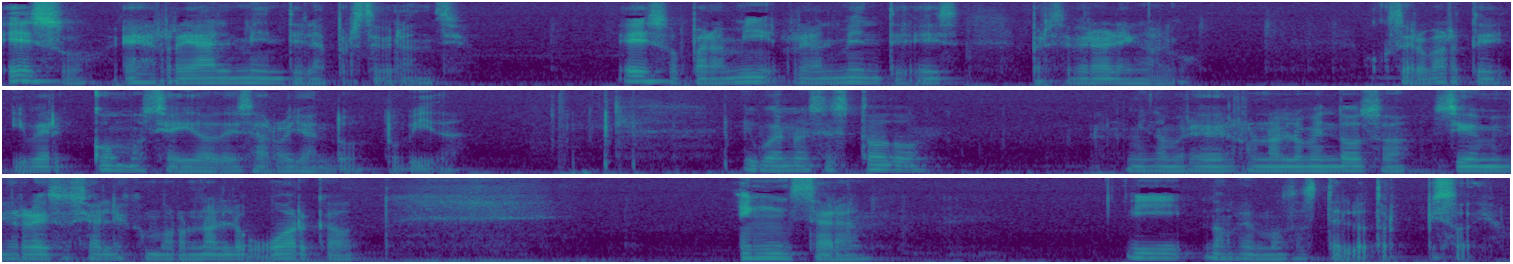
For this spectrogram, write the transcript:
Eso es realmente la perseverancia. Eso para mí realmente es perseverar en algo. Observarte y ver cómo se ha ido desarrollando tu vida. Y bueno, eso es todo. Mi nombre es Ronaldo Mendoza. Sígueme en mis redes sociales como Ronaldo Workout en Instagram. Y nos vemos hasta el otro episodio.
